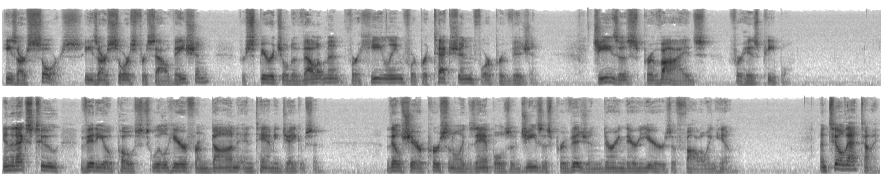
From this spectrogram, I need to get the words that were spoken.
He's our source. He's our source for salvation, for spiritual development, for healing, for protection, for provision. Jesus provides for his people. In the next two video posts, we'll hear from Don and Tammy Jacobson. They'll share personal examples of Jesus' provision during their years of following him. Until that time,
